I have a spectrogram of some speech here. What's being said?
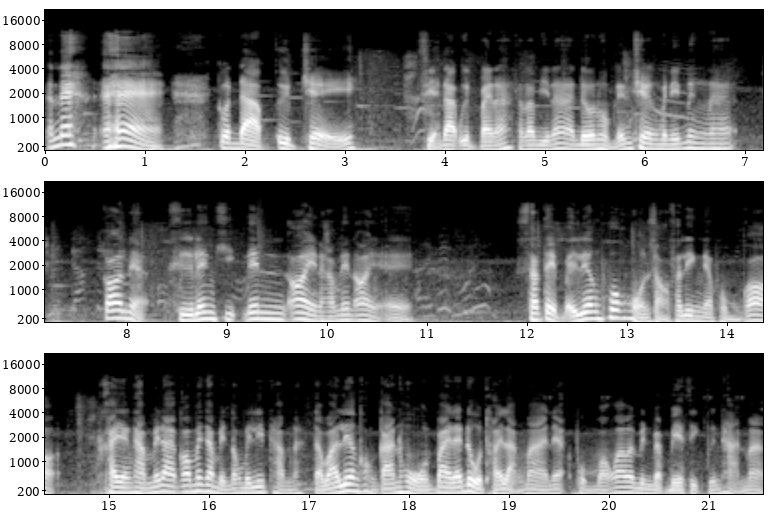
อันนี้แหมกดดาบอึดเฉย เสียดาบอึดไปนะสำหรับยีน่าโดนผมเล่นเชิงไปนิดนึงนะฮะก็เนี่ยคือเล่นเล่นอ้อยนะครับ เล่นอ้อยเออสเต็ปไอเรื่องพวกโหนสองสลิงเนี่ยผมก็ใครยังทำไม่ได้ก็ไม่จำเป็นต้องไปรีบทำนะ แต่ว่าเรื่องของการโหนไปแล้วโดดถอยหลังมาเนี่ย ผมมองว่ามันเป็นแบบเบสิกพื้นฐานมาก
